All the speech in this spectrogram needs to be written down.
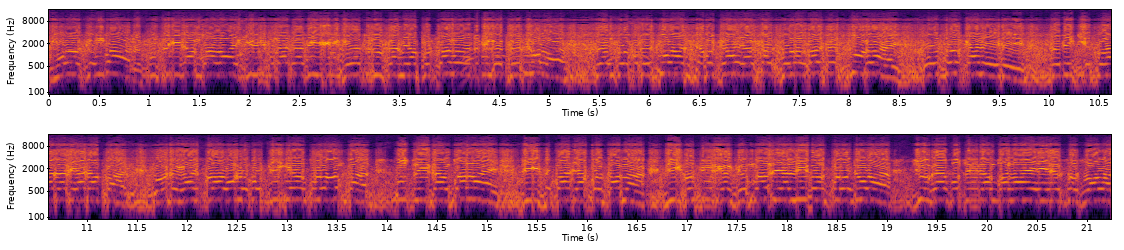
dua kembar Putri dan Balai kini berada di kedudukan yang pertama dan yang kedua dan dua penentuan siapakah yang akan selesai sungai untuk kali ini berada di hadapan. Dengan perahu nombor 34 Putri dan Balai di tempat yang pertama. Diikuti dengan gembarnya 52 juga Putri dan Balai yang sesuai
